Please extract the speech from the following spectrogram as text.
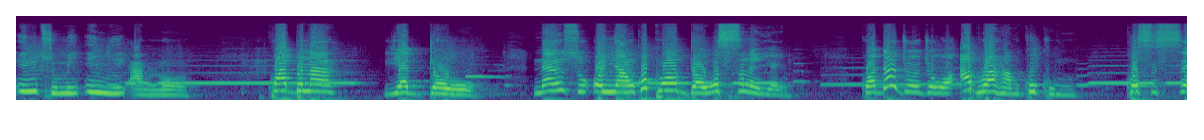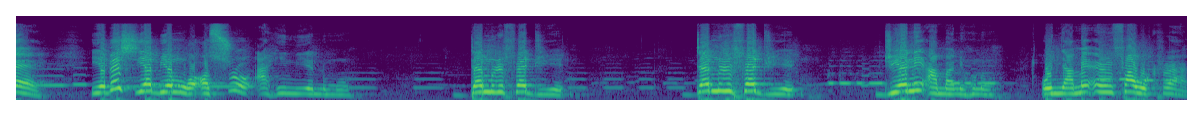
ntumi nyi ano kwabena yɛdɔ wo nanso onyankopɔn dɔ wo sene yɛn kɔda dwodwo wɔ abraham koko mu kɔsi sɛ yɛbɛhyia biom wɔ ɔsoro ahenni no mu. Dɛmere fadue dɛmere fadue due. Ne amanehunu. Onyame mfa wo kra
